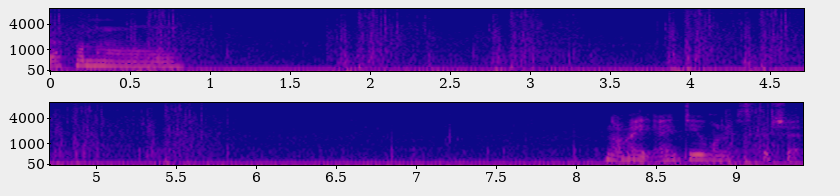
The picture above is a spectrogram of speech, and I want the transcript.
All. No, I, I do want to squish it.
